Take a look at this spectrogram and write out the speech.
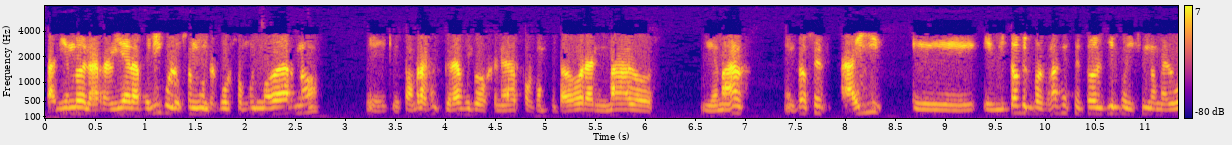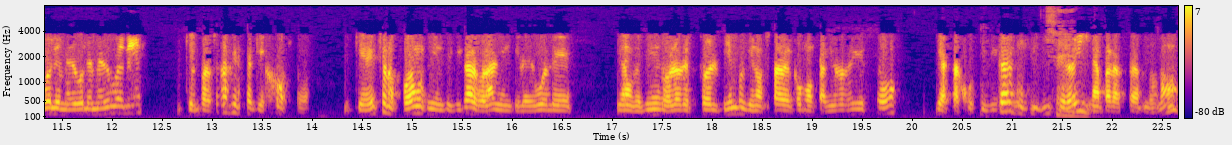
saliendo de la realidad de la película usando un recurso muy moderno eh, que son gráficos generados por computadora, animados y demás. Entonces ahí eh, evitó que el personaje esté todo el tiempo diciendo me duele, me duele, me duele, y que el personaje está quejoso. Y que de hecho nos podamos identificar con alguien que le duele, digamos, que tiene dolores todo el tiempo y que no sabe cómo salir de eso, y hasta justificar que utilice Sí. heroína para hacerlo, ¿no?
